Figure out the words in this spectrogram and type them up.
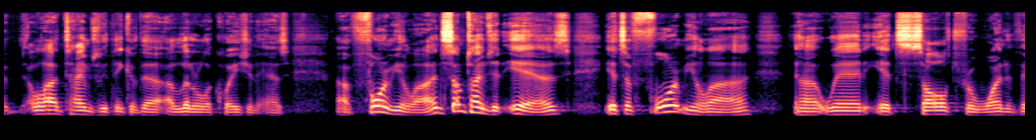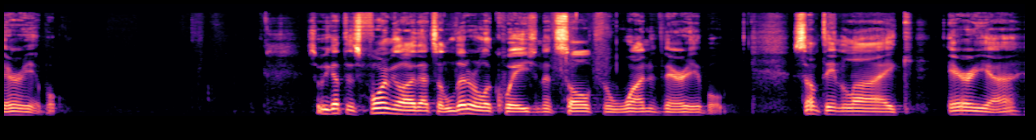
A lot of times we think of the a literal equation as a formula, and sometimes it is. It's a formula uh, when it's solved for one variable. So we got this formula that's a literal equation that's solved for one variable. Something like area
